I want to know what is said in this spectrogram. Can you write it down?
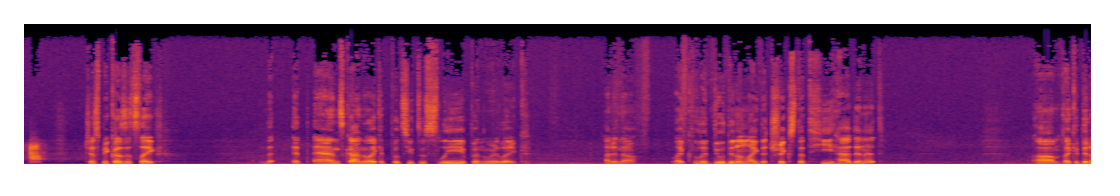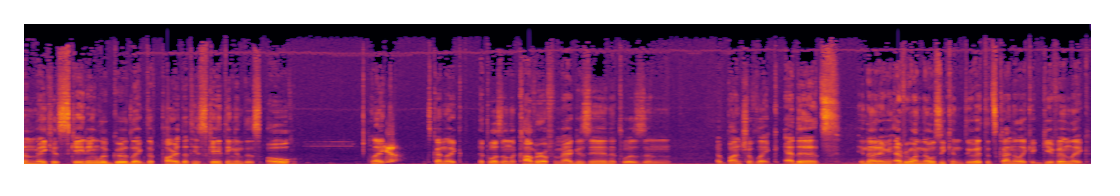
Hmm. Just because it's like the, it ends kind of like it puts you to sleep, and we're like, I don't know, like Ledoux didn't like the tricks that he had in it. Um, like it didn't make his skating look good. Like the part that he's skating in this O, like Yeah. It's kind of like it was on the cover of a magazine. It was in a bunch of like edits. You know what I mean? Everyone knows he can do it. It's kind of like a given. Like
